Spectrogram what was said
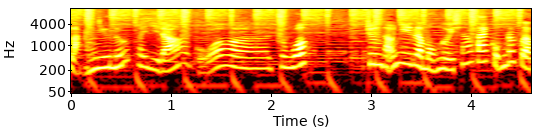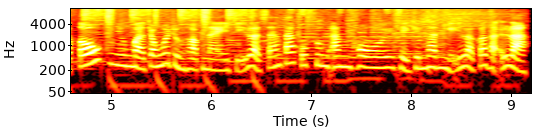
lặng như nước hay gì đó của ờ, Trung Quốc. Trương Thảo Nhi là một người sáng tác cũng rất là tốt nhưng mà trong cái trường hợp này chỉ là sáng tác của Phương Anh thôi. Thì Kim Thanh nghĩ là có thể là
